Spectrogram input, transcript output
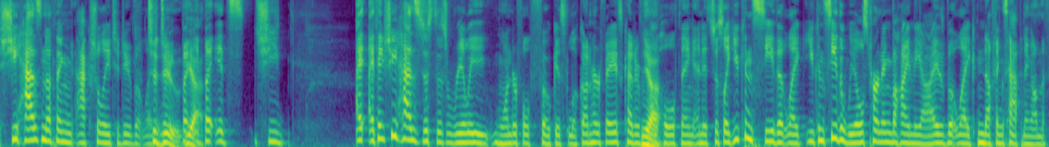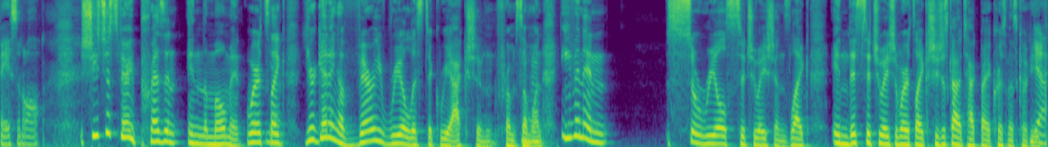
she has nothing actually to do but like To do, but, yeah. But it's she. I, I think she has just this really wonderful focused look on her face, kind of for Yeah. the whole thing, and it's just like you can see that like you can see the wheels turning behind the eyes, but like nothing's happening on the face at all. she's just very present in the moment where it's like you're getting a very realistic reaction from someone mm-hmm. even in surreal situations like in this situation where it's like she just got attacked by a christmas cookie Yeah.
